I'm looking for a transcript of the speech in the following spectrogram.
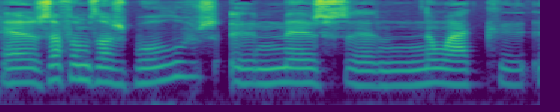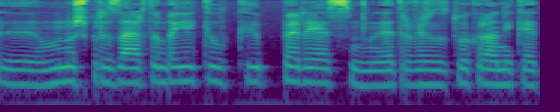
eh, já fomos aos bolos, eh, mas eh, não há que menosprezar também aquilo que parece-me, através da tua crónica,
